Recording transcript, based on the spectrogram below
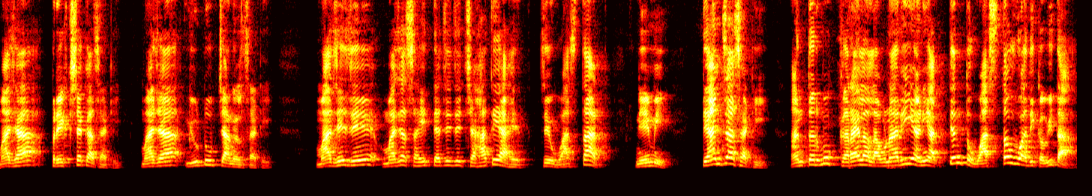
माझ्या प्रेक्षकासाठी माझ्या यूट्यूब चॅनलसाठी माझे जे माझ्या साहित्याचे जे चाहते आहेत जे वाचतात नेहमी त्यांच्यासाठी अंतर्मुख करायला लावणारी आणि अत्यंत वास्तववादी कविता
